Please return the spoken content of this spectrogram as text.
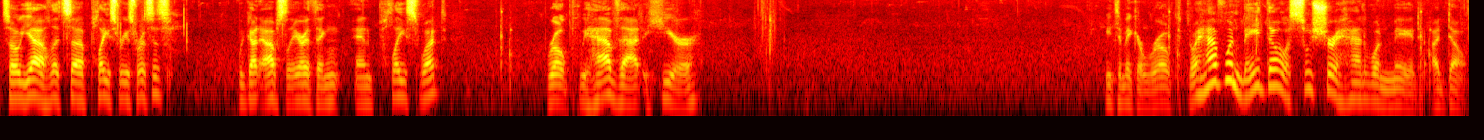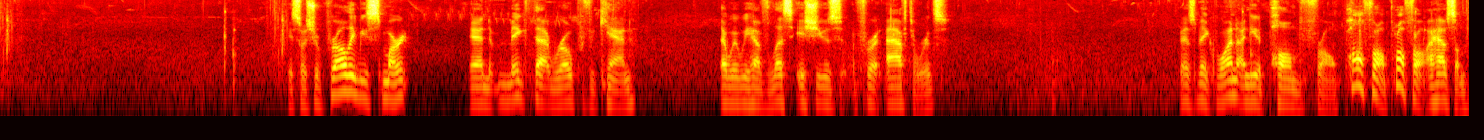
So yeah, let's uh, place resources. We got absolutely everything. And place what? Rope. We have that here. Need to make a rope. Do I have one made though? I'm so sure I had one made. I don't. Okay, so I should probably be smart and make that rope if we can. That way we have less issues for it afterwards. Let's make one. I need a palm frond. Palm frond, palm frond. I have some.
